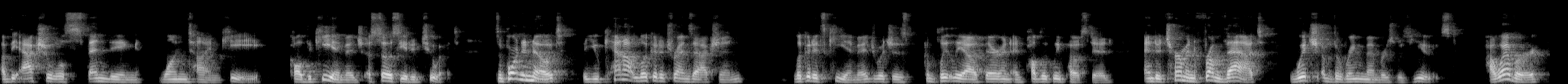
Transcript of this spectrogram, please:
of the actual spending one-time key called the key image associated to it. It's important to note that you cannot look at a transaction, look at its key image, which is completely out there and, and publicly posted, and determine from that which of the ring members was used. However,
